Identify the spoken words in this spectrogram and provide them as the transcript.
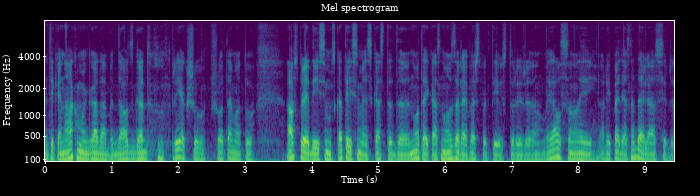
ne tikai nākamajā gadā, bet daudz gadu priekšu šo tematu apspriedīsim, skatīsimies, kas tad eh, notiekās nozarē. Perspektīvas tur ir eh, lielas, un arī, arī pēdējās nedēļās ir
